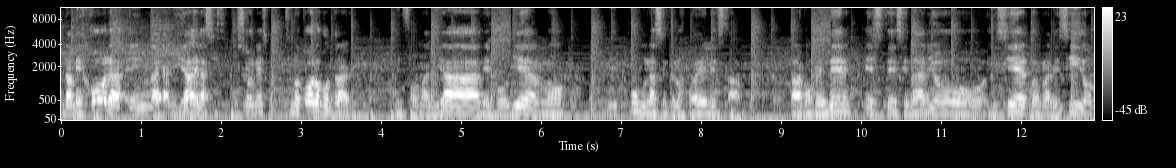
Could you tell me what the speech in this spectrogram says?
una mejora en la calidad de las instituciones, sino todo lo contrario. Informalidad, desgobierno, eh, pugnas entre los poderes del Estado. Para comprender este escenario incierto, enrarecido,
